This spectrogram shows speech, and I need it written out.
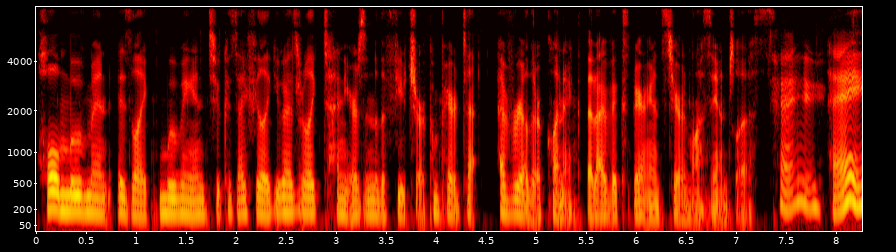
whole movement is like moving into. Because I feel like you guys are like 10 years into the future compared to every other clinic that I've experienced here in Los Angeles. Hey. Hey.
